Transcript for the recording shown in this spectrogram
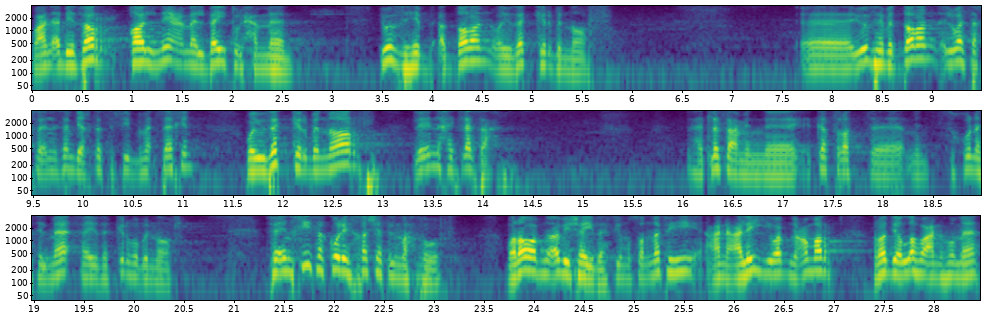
وعن أبي ذر قال نعم البيت الحمام. يذهب الضرن ويذكر بالنار. آه، يذهب الضرن الوسخ لأن الإنسان بيغتسل فيه بماء ساخن. ويذكر بالنار لأن هيتلسع. هيتلسع من كثرة من سخونة الماء فيذكره بالنار. فإن خيف كره خشية المحظور. وروى ابن أبي شيبة في مصنفه عن علي وابن عمر رضي الله عنهما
